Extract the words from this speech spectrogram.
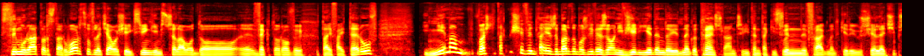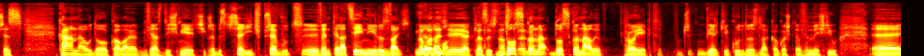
Symulator Star Warsów, leciało się X-Wingiem, strzelało do e, wektorowych TIE Fighterów i nie mam, właśnie tak mi się wydaje, że bardzo możliwe, że oni wzięli jeden do jednego Trench Run, czyli ten taki słynny fragment, kiedy już się leci przez kanał dookoła Gwiazdy Śmierci, żeby strzelić w przewód e, wentylacyjny i rozwalić. Nowa Wiadomo, nadzieja, klasyczna. Doskona, doskonały projekt, wielkie kudos dla kogoś, kto wymyślił. E,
